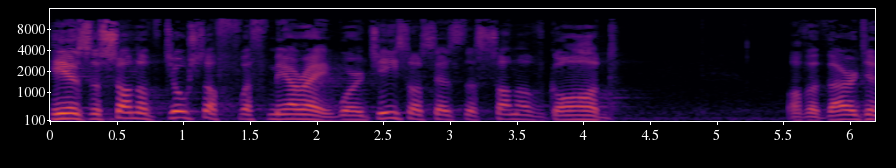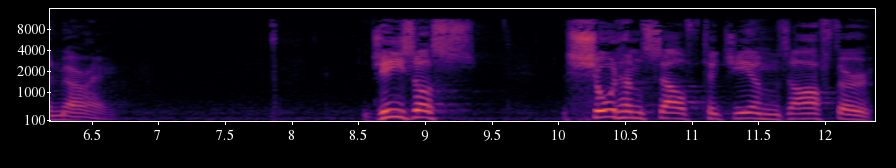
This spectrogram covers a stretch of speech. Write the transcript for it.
He is the son of Joseph with Mary, where Jesus is the son of God, of a Virgin Mary. Jesus showed himself to James after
